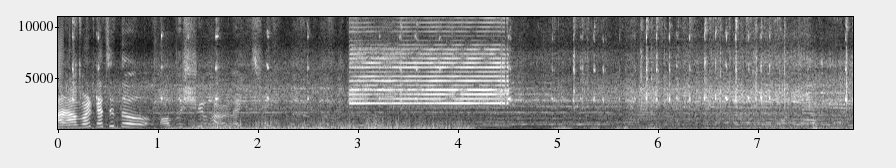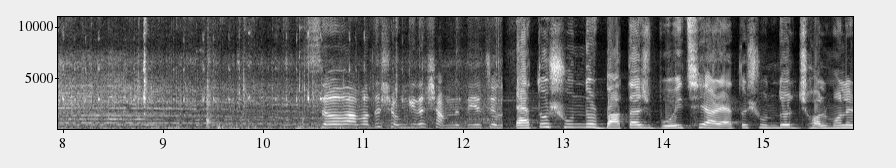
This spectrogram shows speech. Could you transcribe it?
আর আমার কাছে তো অবশ্যই ভালো লাগছে। সো আমাদের সঙ্গীরা সামনে দিয়ে চলে এত সুন্দর বাতাস বইছে আর এত সুন্দর ঝলমলে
